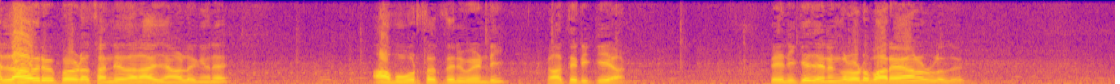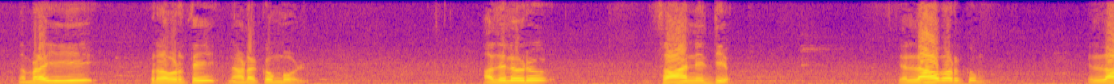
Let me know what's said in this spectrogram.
എല്ലാവരും ഇപ്പോൾ ഇവിടെ സന്നിഹിതനായി ഞങ്ങളിങ്ങനെ ആ മുഹൂർത്തത്തിന് വേണ്ടി കാത്തിരിക്കുകയാണ്. എനിക്ക് ജനങ്ങളോട് പറയാനുള്ളത് നമ്മുടെ ഈ പ്രവൃത്തി നടക്കുമ്പോൾ അതിലൊരു സാന്നിധ്യം എല്ലാവർക്കും എല്ലാ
